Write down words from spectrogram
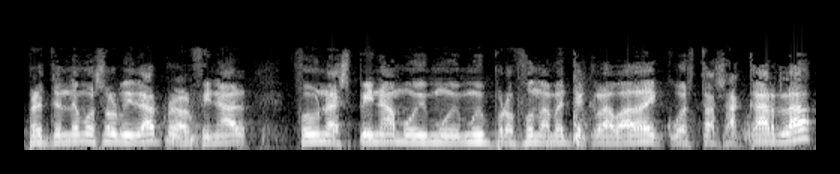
pretendemos olvidar, pero al final fue una espina muy, muy, muy profundamente clavada y cuesta sacarla.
